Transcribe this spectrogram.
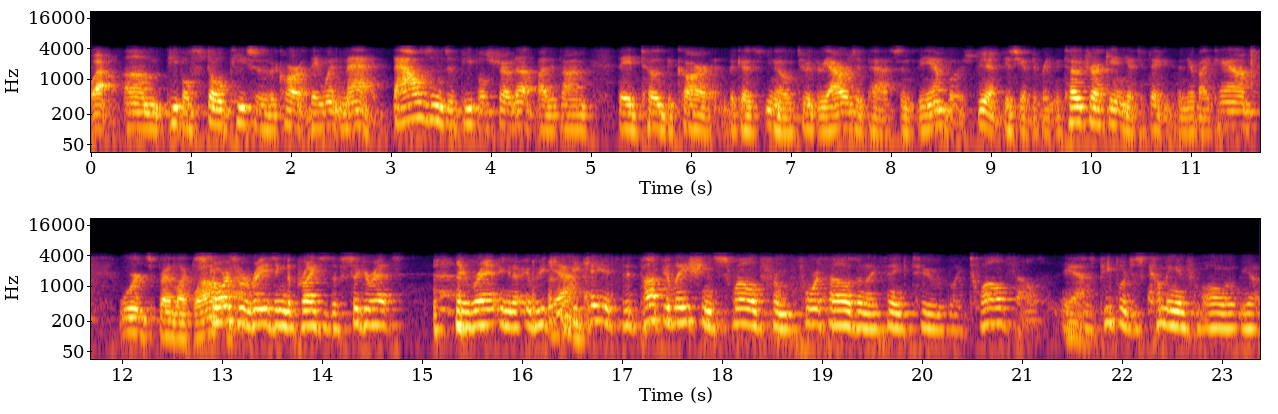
Wow. Um, people stole pieces of the car. They went mad. Thousands of people showed up by the time they had towed the car because you know two or three hours had passed since the ambush. Yeah. Just you have to bring the tow truck in. You have to take it to the nearby town. Word spread like wildfire. Stores were raising the prices of cigarettes. They ran, you know, it became, Yeah. it became it, the population swelled from 4,000, I think, to like 12,000. It's Yeah. just people are just coming in from all over, yeah.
